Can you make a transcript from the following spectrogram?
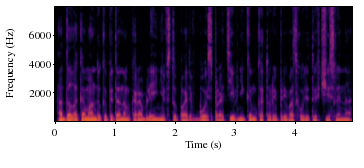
Отдала команду капитанам кораблей не вступать в бой с противником, который превосходит их численно,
